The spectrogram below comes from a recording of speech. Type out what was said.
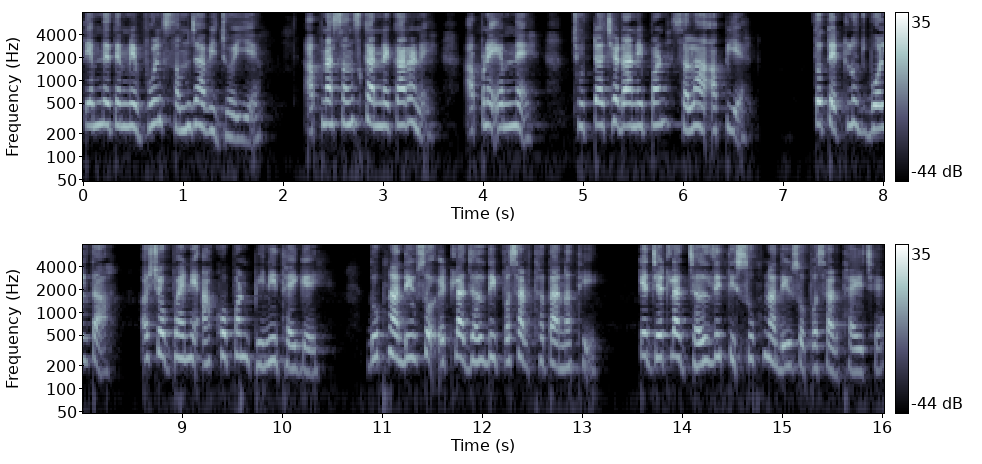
તેમને તેમની ભૂલ સમજાવવી જોઈએ. આપણા સંસ્કારને કારણે આપણે એમને છૂટાછેડાની પણ સલાહ આપીએ. તો તેટલું જ બોલતા અશોકભાઈની આંખો પણ ભીની થઈ ગઈ. દુઃખના દિવસો એટલા જલ્દી પસાર થતા નથી કે જેટલા જલ્દીથી સુખના દિવસો પસાર થાય છે.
